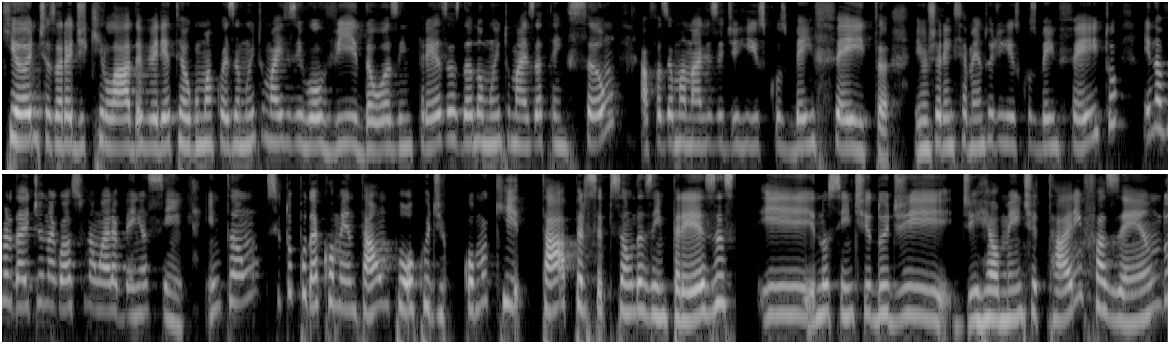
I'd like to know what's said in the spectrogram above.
que antes era de que lá deveria ter alguma coisa muito mais desenvolvida, ou as empresas dando muito mais atenção a fazer uma análise de riscos bem feita e um gerenciamento de riscos bem feito, e na verdade o negócio não era bem assim. Então, se tu puder comentar um pouco de como que tá a percepção das empresas e no sentido de, de realmente estarem fazendo,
